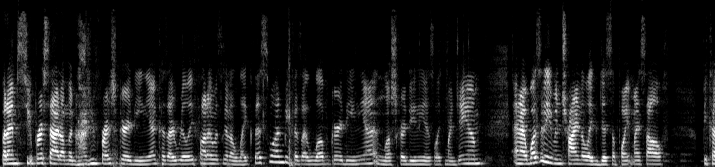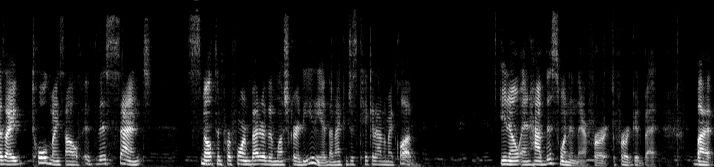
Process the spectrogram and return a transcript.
But I'm super sad on the Garden Fresh Gardenia because I really thought I was going to like this one because I love Gardenia and Lush Gardenia is like my jam. And I wasn't even trying to like disappoint myself because I told myself if this scent smelt and performed better than Lush Gardenia, then I could just kick it out of my club. You know, and have this one in there for, for a good bit. But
